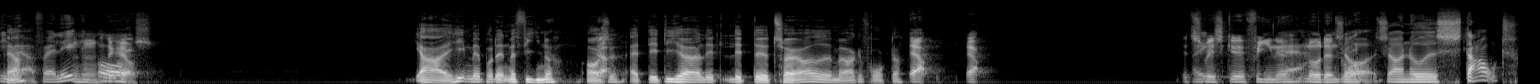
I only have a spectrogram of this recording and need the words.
i Ja. hvert fald, ikke? Mm-hmm. Det kan jeg også. Jeg er helt med på den med finer også, Ja. at det er de her lidt, lidt uh, tørrede mørke frugter. Ja, ja. Lidt Ikke? sviske, fine, Ja, noget den så, så noget stout.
